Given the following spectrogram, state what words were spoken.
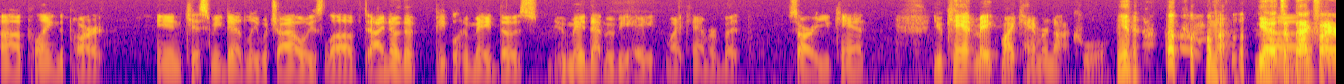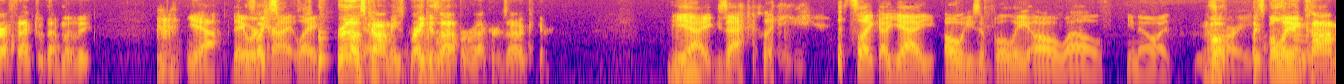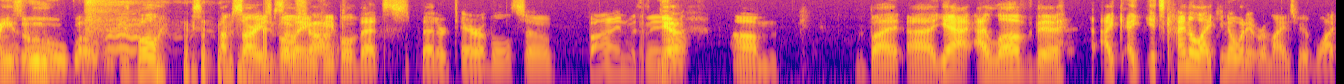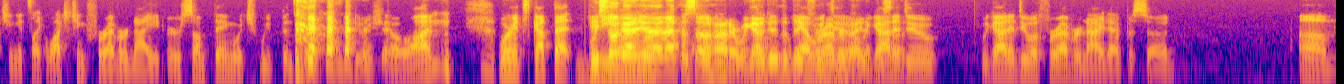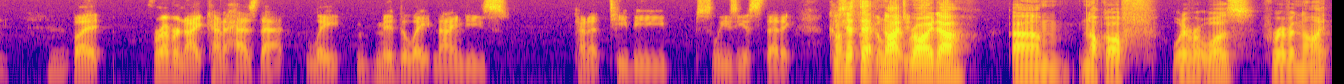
uh, playing the part in Kiss Me Deadly, which I always loved. I know the people who made those who made that movie hate Mike Hammer, but sorry, you can't you can't make Mike Hammer not cool. You know? No. yeah, it's a uh, backfire effect with that movie. yeah, they It's were like- trying like Screw those Yeah. commies, break his opera records. I don't care. yeah, Mm. exactly. it's like oh yeah, oh, he's a bully. Oh well, you know, I No, Sorry. he's bullying commies. Ooh, whoa. he's bullying. he's- I'm sorry, he's I'm bullying shocked. people that's that are terrible. So fine with me. Yeah, Um, but uh, yeah, I love the. I, I it's kind of like you know what it reminds me of watching. It's like watching Forever Knight or something, which we've been threatening to do a show on, where it's got that. Video we still got to do that episode, Hunter. We got to do the big yeah, Forever do. Night. We got to do. We got to do a Forever Knight episode. Um, but Forever Knight kind of has that late, mid to late '90s kind of TV sleazy aesthetic. Kung Is that that The Knight Legend- Rider um, knockoff, whatever it was, Forever Knight.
